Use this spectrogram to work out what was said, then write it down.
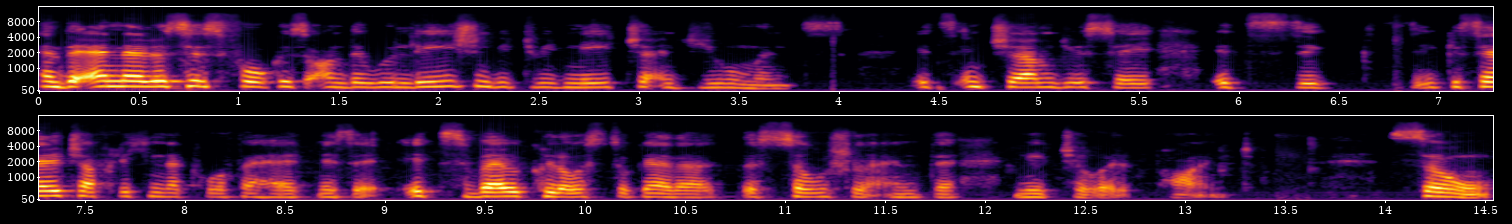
And the analysis focuses on the relation between nature and humans. It's in German, you say, it's the gesellschaftlichen Naturverhältnisse. It's very close together, the social and the natural point. So,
